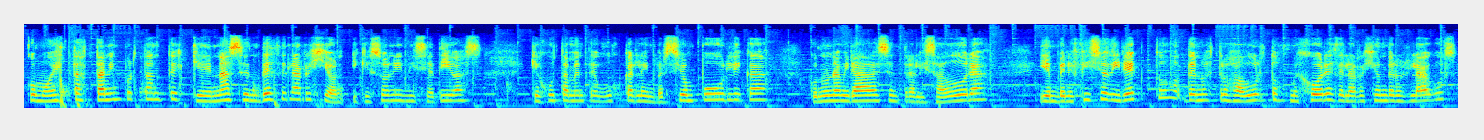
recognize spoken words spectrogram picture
como estas tan importantes que nacen desde la región y que son iniciativas que justamente buscan la inversión pública con una mirada descentralizadora y en beneficio directo de nuestros adultos mejores de la región de los lagos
